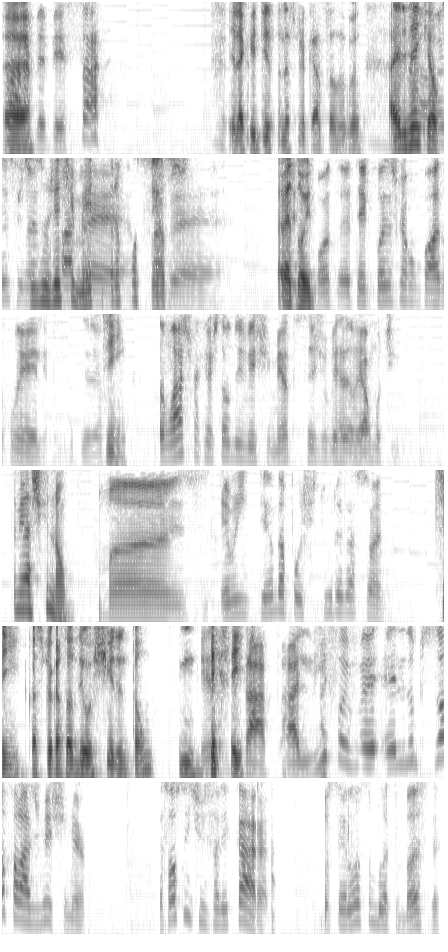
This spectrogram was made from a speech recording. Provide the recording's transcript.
chora, É. bebê, chora. Ele acredita na explicação do. Aí ele vem Não, aqui, ó. Preciso urgentemente entrar é- no consenso. Fábio é- é doido. ponto- Eu tenho coisas que eu concordo com ele. Entendeu? Sim. Não acho que a questão do investimento seja o real motivo. Também acho que não. Mas eu entendo a postura da Sony. Sim, com a explicação do Yoshida, então, hum, perfeito. Exato. Ali foi. Ele não precisou falar de investimento. É só o sentido. Eu falei, cara, você lança um blockbuster,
